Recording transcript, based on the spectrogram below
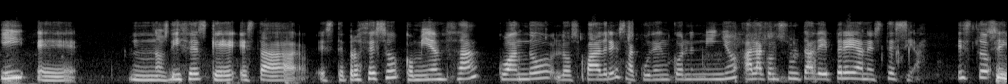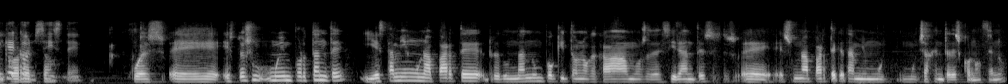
Y eh, nos dices que esta, este proceso comienza cuando los padres acuden con el niño a la consulta de preanestesia. ¿Esto sí, en qué correcto. consiste? Pues eh, esto es muy importante y es también una parte, redundando un poquito en lo que acabábamos de decir antes, es, eh, una parte que también mu mucha gente desconoce, ¿no?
